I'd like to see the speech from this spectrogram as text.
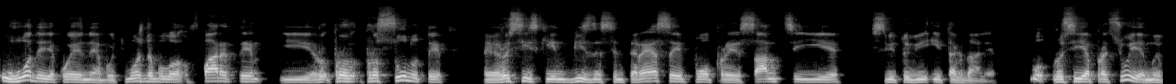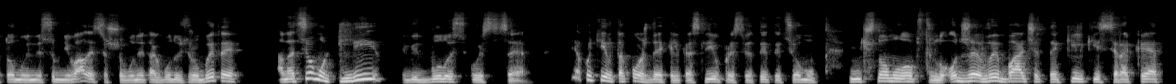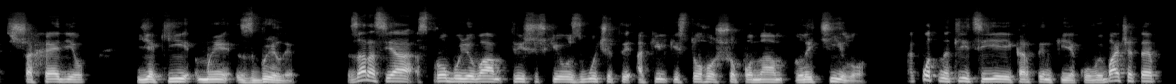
угоди якої-небудь можна було впарити і ро- просунути е, російські бізнес-інтереси попри санкції світові і так далі. Ну, Росія працює, ми в тому і не сумнівалися, що вони так будуть робити. А на цьому тлі відбулось ось це. Я хотів також декілька слів присвятити цьому нічному обстрілу. Отже, ви бачите кількість ракет, шахедів, які ми збили. Зараз я спробую вам трішечки озвучити, а кількість того, що по нам летіло. Так от на тлі цієї картинки, яку ви бачите,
